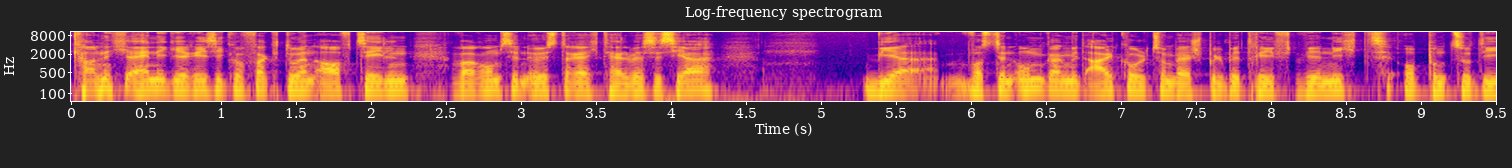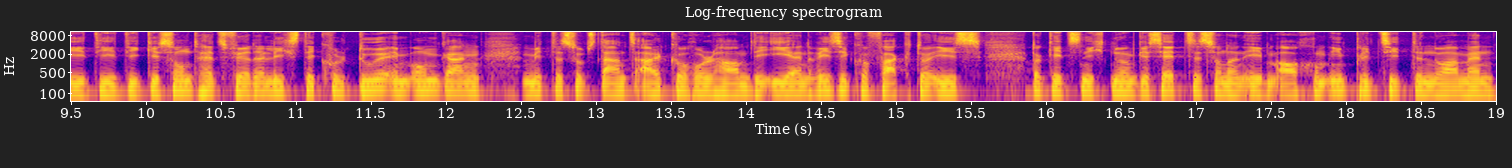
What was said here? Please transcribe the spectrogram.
kann ich einige Risikofaktoren aufzählen, warum es in Österreich teilweise sehr wir, was den Umgang mit Alkohol zum Beispiel betrifft, wir nicht ab und zu die, die, die gesundheitsförderlichste Kultur im Umgang mit der Substanz Alkohol haben, die eher ein Risikofaktor ist. Da geht es nicht nur um Gesetze, sondern eben auch um implizite Normen.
